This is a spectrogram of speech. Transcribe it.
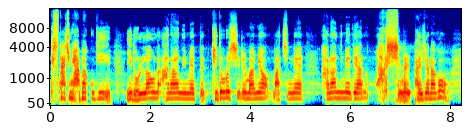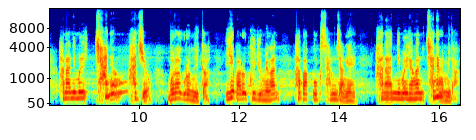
그래서 나중에 하박국이 이 놀라운 하나님의 뜻, 기도로 씨름하며 마침내 하나님에 대한 확신을 발견하고 하나님을 찬양하지요. 뭐라 그럽니까? 이게 바로 그 유명한 하박국 3장의 하나님을 향한 찬양입니다.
